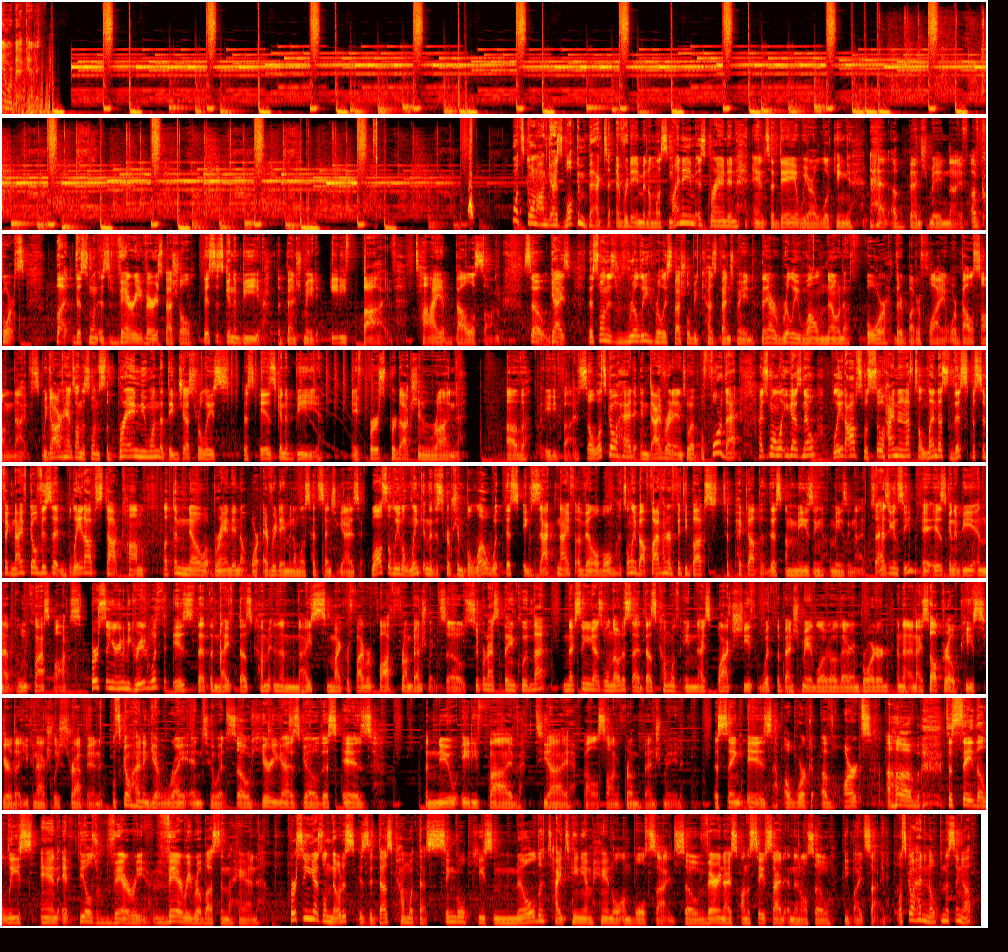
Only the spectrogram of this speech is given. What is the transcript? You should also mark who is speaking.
Speaker 1: And we're back at it. What's going on guys? Welcome back to Everyday Minimalist. My name is Brandon and today we are looking at a Benchmade knife, of course, but this one is very, very special. This is gonna be the Benchmade 85 Ti Balisong. So guys, this one is really, really special because Benchmade, they are really well known for their butterfly or Balisong knives. We got our hands on this one. It's the brand new one that they just released. This is gonna be a first production run of the 85. So let's go ahead and dive right into it. Before that, I just want to let you guys know Blade Ops was so kind enough to lend us this specific knife. Go visit bladeops.com. Let them know Brandon or Everyday Minimalist had sent you guys. We'll also leave a link in the description below with this exact knife available. It's only about 550 bucks to pick up this amazing, amazing knife. So as you can see, it is going to be in that blue class box. First thing you're going to be greeted with is that the knife does come in a nice microfiber cloth from Benchmade. So super nice that they include that. Next thing you guys will notice that it does come with a nice black sheath with the Benchmade logo there embroidered and then a nice Velcro piece here that you can actually strap in. Let's go ahead and get right into it. So here you guys go. This is the new 85 Ti Balisong from Benchmade. This thing is a work of art, um, to say the least, and it feels very, very robust in the hand. First thing you guys will notice is it does come with that single piece milled titanium handle on both sides. So very nice on the safe side and then also the bite side. Let's go ahead and open this thing up.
